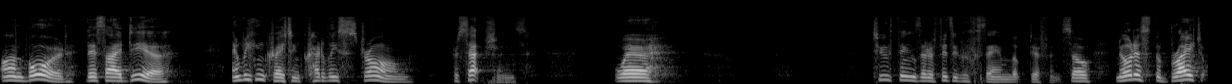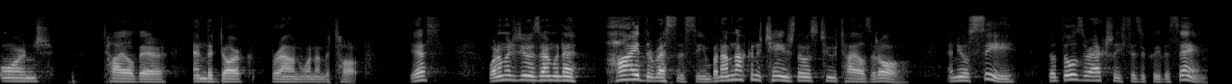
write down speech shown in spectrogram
on board this idea and we can create incredibly strong perceptions where two things that are physically the same look different. So notice the bright orange tile there and the dark brown one on the top. Yes? What I'm going to do is I'm going to hide the rest of the scene, but I'm not going to change those two tiles at all. And you'll see that those are actually physically the same.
